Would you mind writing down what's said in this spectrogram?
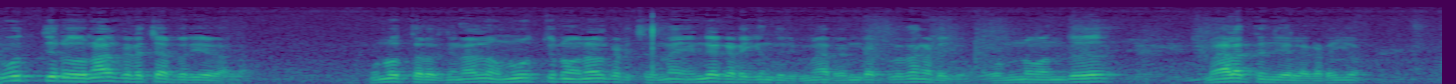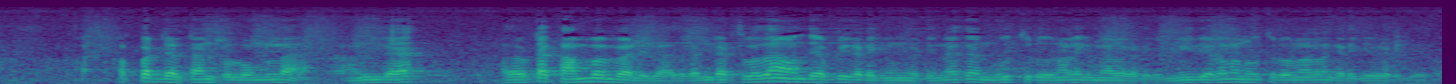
நூற்றி இருபது நாள் கிடைச்சா பெரிய வேலை. முந்நூற்றறுபத்தி நாள் நூற்றி நூறு நாள் கிடச்சதுன்னா எங்கே கிடைக்கும் தெரியுமா? ரெண்டு இடத்துல தான் கிடைக்கும். ஒன்று வந்து மேலத்தஞ்சையில் கிடைக்கும். அப்பர் டெல்டான்னு சொல்லுவோம்ல அங்கே. அதை விட்டால் கம்பம் வேலையில் அது ரெண்டு இடத்துல தான் வந்து எப்படி கிடைக்கும்னு கேட்டிங்கனாக்கா நூற்றி இருபது நாளைக்கு மேலே கிடைக்கும். மீதி இடம்லாம் நூற்றி இருபது நாளும் கிடைக்கவே கிடைக்காது.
